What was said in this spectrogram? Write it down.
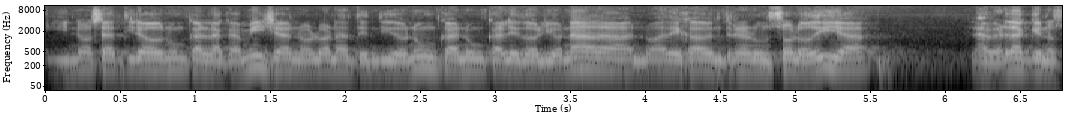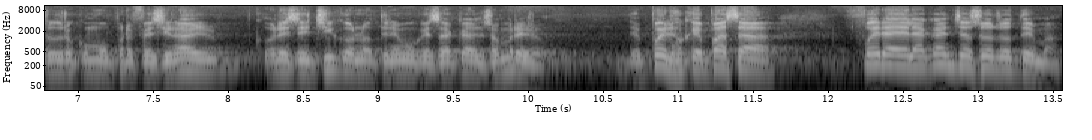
y no se ha tirado nunca en la camilla, no lo han atendido nunca, nunca le dolió nada, no ha dejado de entrenar un solo día. La verdad que nosotros como profesional con ese chico nos tenemos que sacar el sombrero. Después lo que pasa fuera de la cancha es otro tema.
